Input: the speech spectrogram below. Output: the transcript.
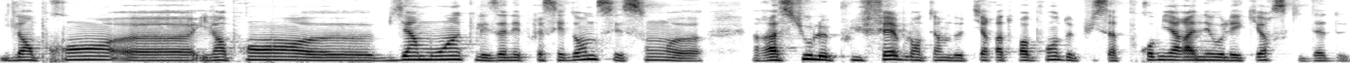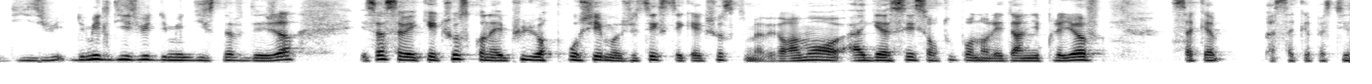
il en prend, euh, il en prend euh, bien moins que les années précédentes. C'est son euh, ratio le plus faible en termes de tir à trois points depuis sa première année aux Lakers, qui date de 2018-2019 déjà. Et ça, ça quelque chose qu'on avait pu lui reprocher. Moi, je sais que c'était quelque chose qui m'avait vraiment agacé, surtout pendant les derniers playoffs. Sa, bah, capacité,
